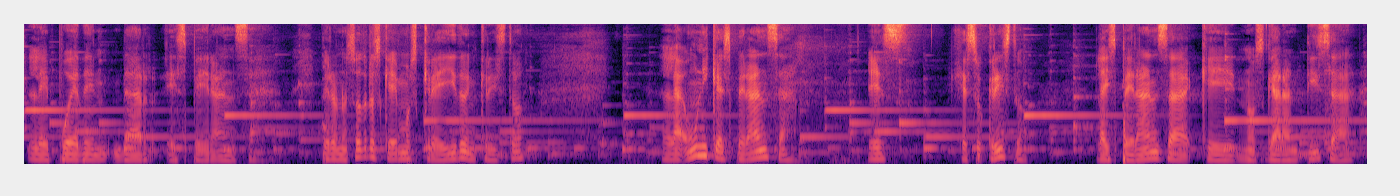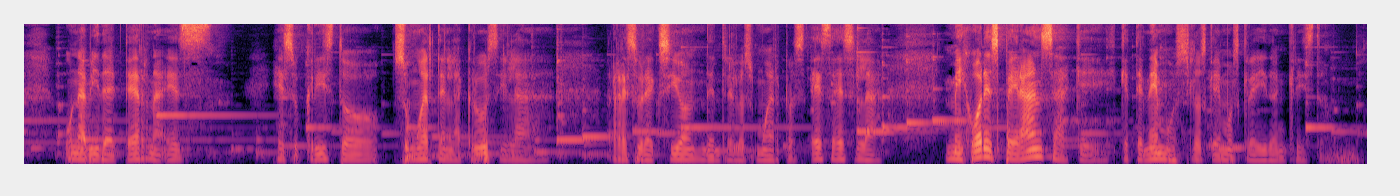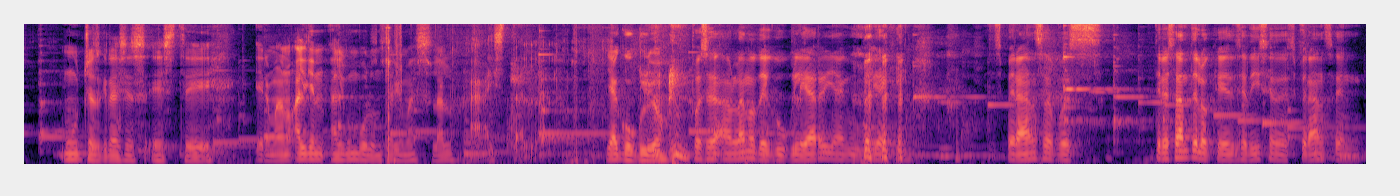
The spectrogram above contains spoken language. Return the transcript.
le pueden dar esperanza. Pero nosotros que hemos creído en Cristo, la única esperanza es Jesucristo. La esperanza que nos garantiza una vida eterna es Jesucristo, su muerte en la cruz y la resurrección de entre los muertos. Esa es la mejor esperanza que, que tenemos los que hemos creído en Cristo. Muchas gracias, este hermano. ¿Alguien, algún voluntario más, Lalo? Ahí está Lalo. Ya googleó. Pues eh, hablando de googlear, ya googleé aquí. esperanza, pues interesante lo que se dice de esperanza en,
